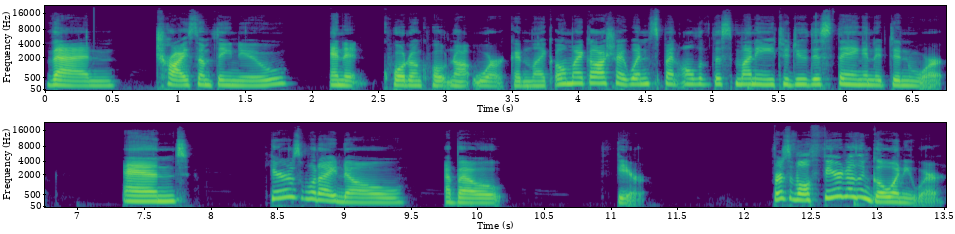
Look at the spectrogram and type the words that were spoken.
than try something new and it quote unquote not work and like oh my gosh i went and spent all of this money to do this thing and it didn't work and here's what i know about fear first of all fear doesn't go anywhere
